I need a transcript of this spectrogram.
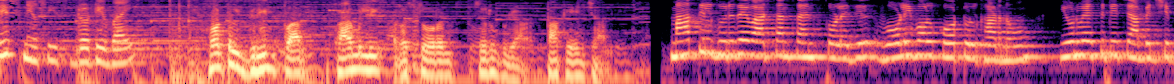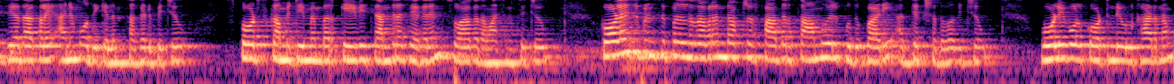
This news is brought you by by hotel green park family restaurant Cherupuzha Kakkayanchal Mathil Gurudev arts and science കോളേജിൽ വോളിബോൾ കോർട്ട് ഉദ്ഘാടനവും യൂണിവേഴ്സിറ്റി ചാമ്പ്യൻഷിപ്പ് ജേതാക്കളെ അനുമോദിക്കലും സംഘടിപ്പിച്ചു. Sports committee member K V Chandrasekharan സ്വാഗതം ആശംസിച്ചു. College principal reverend doctor father Samuel Puthuppady അധ്യക്ഷത വഹിച്ചു. വോളിബോൾ കോർട്ടിന്റെ ഉദ്ഘാടനം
